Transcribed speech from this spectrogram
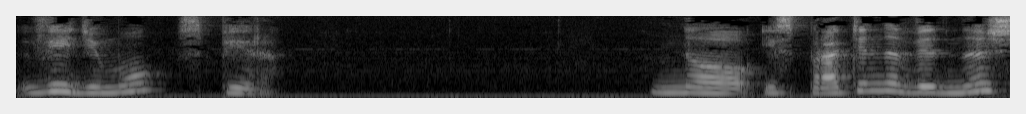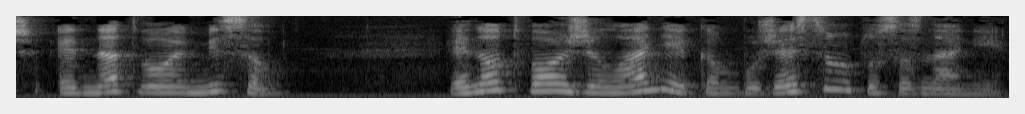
видимо спира. Но изпратена веднъж една твоя мисъл, едно твое желание към божественото съзнание.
